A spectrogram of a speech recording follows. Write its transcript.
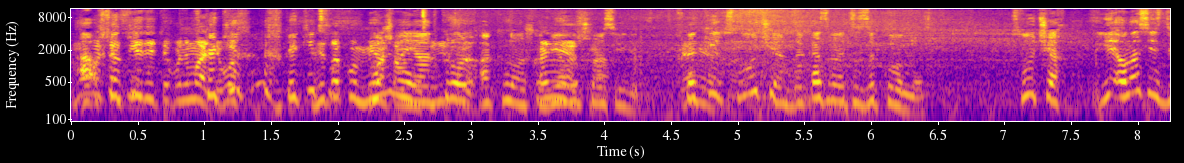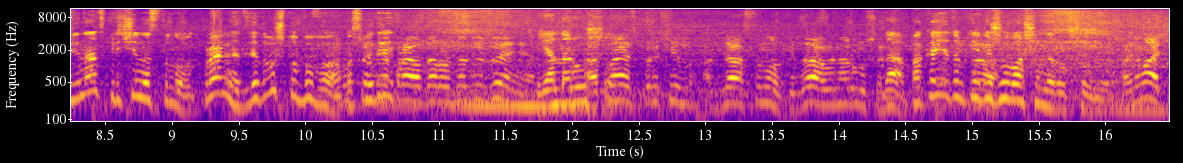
Ну, А вы сейчас каких- едете, понимаете, в каких, у вас в каких ни слу- документов, Можно я открою окно, чтобы я Конечно. лучше вас видел? В каких случаях доказывается законность? В случаях... У нас есть 12 причин остановок, правильно? Для того, чтобы вам Нарушение посмотреть... правил дорожного движения. Я нарушил. Одна из причин для остановки. Да, вы нарушили. Да, пока я только Да. вижу ваши нарушения. Понимаете,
